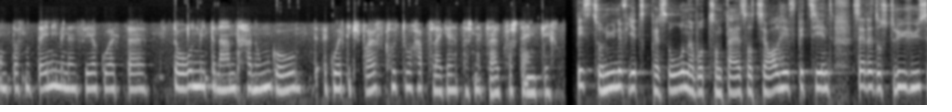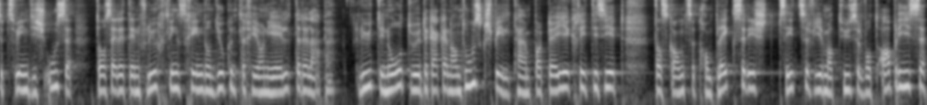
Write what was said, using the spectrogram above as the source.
und dass man dann in einem sehr guten Ton miteinander umgehen kann, eine gute Gesprächskultur pflegen kann, das ist nicht selbstverständlich. Bis zu 49 Personen, die zum Teil Sozialhilfe beziehen, sollen aus drei Häusern zwindisch raus. Da sollen dann Flüchtlingskinder und Jugendliche ohne Eltern leben. Leute in Not würden gegeneinander ausgespielt, haben Parteien kritisiert, dass das Ganze komplexer ist, die Besitzerfirma die Häuser abreißen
